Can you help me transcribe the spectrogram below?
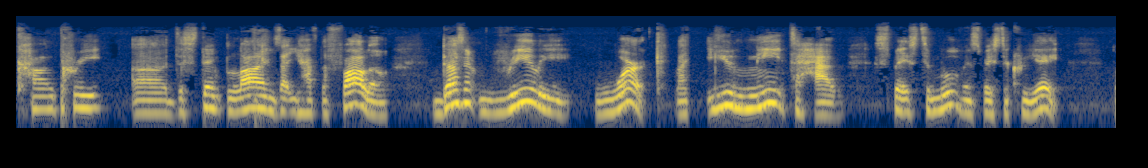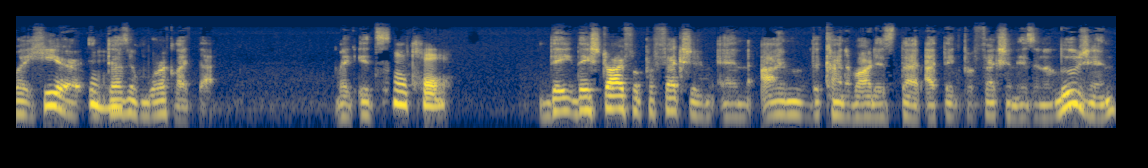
concrete, uh, distinct lines that you have to follow, doesn't really work. Like you need to have space to move and space to create. But here it Mhm. doesn't work like that. Like it's Okay. they they strive for perfection and I'm the kind of artist that I think perfection is an illusion.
